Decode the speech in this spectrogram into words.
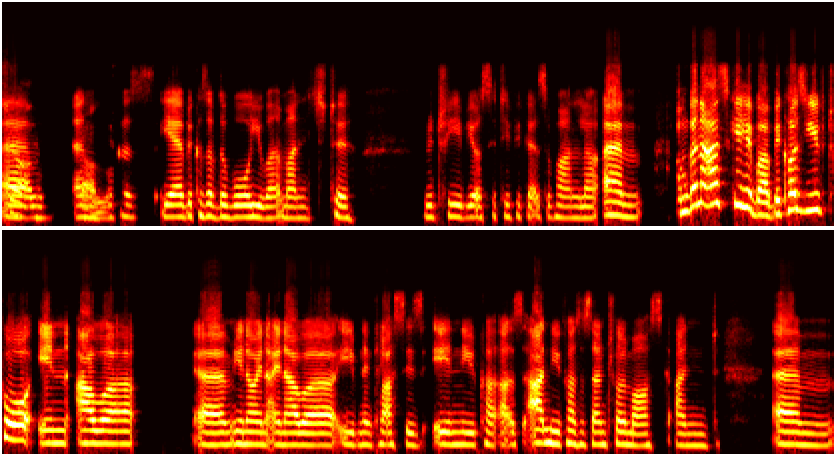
Um, and because yeah because of the war you weren't managed to retrieve your certificate, subhanAllah. Um, I'm going to ask you, Hiba, because you've taught in our, um, you know, in, in our evening classes in Newcastle, at Newcastle Central Mosque and um,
